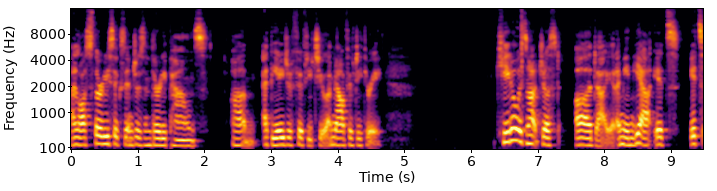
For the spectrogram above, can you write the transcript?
I lost 36 inches and 30 pounds um, at the age of 52. I'm now 53. Keto is not just a diet. I mean, yeah, it's it's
